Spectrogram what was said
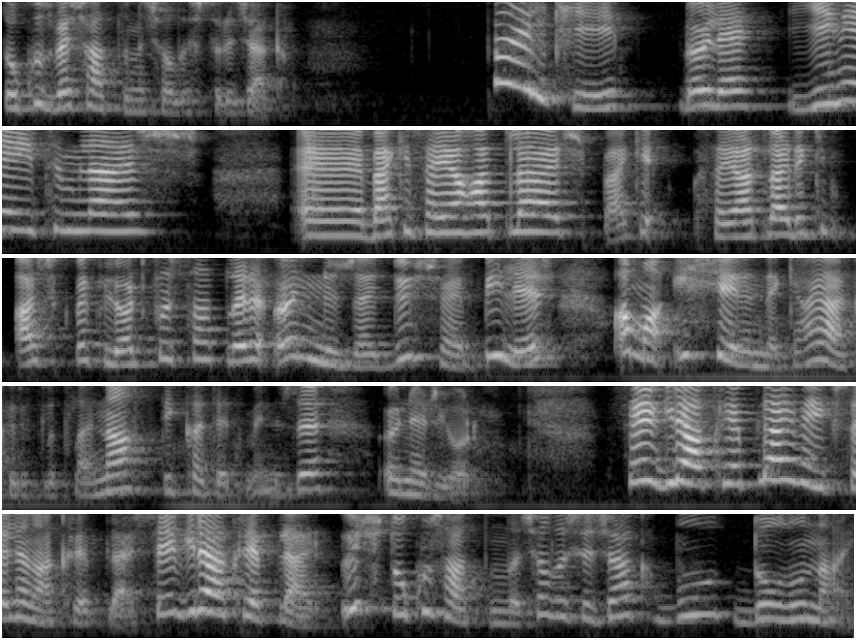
9-5 hattını çalıştıracak. Belki böyle yeni eğitimler, e, belki seyahatler, belki seyahatlerdeki aşk ve flört fırsatları önünüze düşebilir. Ama iş yerindeki hayal kırıklıklarına dikkat etmenizi öneriyorum. Sevgili akrepler ve yükselen akrepler. Sevgili akrepler 3-9 hattında çalışacak bu dolunay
